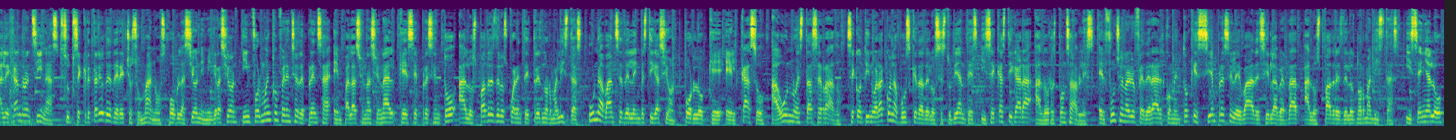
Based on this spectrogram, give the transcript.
Alejandro Encinas, subsecretario de Derechos Humanos, Población y Migración, informó en conferencia de prensa en Palacio Nacional que se presentó a los padres de los 43 normalistas un avance de la investigación, por lo que el caso aún no está cerrado. Se continuará con la búsqueda de los estudiantes y se castigará a los responsables. El funcionario federal comentó que siempre se le va a decir la verdad a los padres de los normalistas y señaló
